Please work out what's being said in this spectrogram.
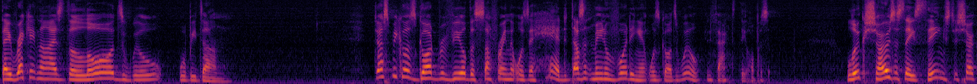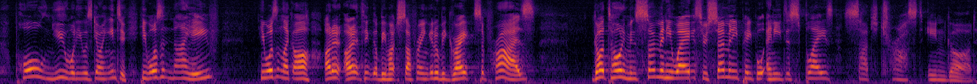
They recognize the Lord's will will be done. Just because God revealed the suffering that was ahead doesn't mean avoiding it was God's will. In fact, the opposite. Luke shows us these things to show Paul knew what he was going into. He wasn't naive. He wasn't like, oh, I don't, I don't think there'll be much suffering. It'll be great. Surprise. God told him in so many ways through so many people, and he displays such trust in God.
